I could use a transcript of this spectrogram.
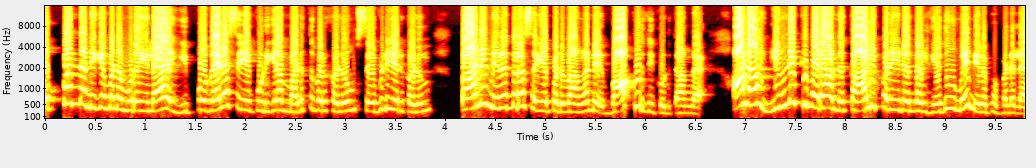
ஒப்பந்த நியமன முறையில இப்போ வேலை செய்யக்கூடிய மருத்துவர்களும் செவிலியர்களும் பணி நிரந்தரம் செய்யப்படுவாங்கன்னு வாக்குறுதி கொடுத்தாங்க. ஆனா இன்னைக்கு வர அந்த காலி பணியிடங்கள் எதுவுமே நிரப்பப்படல.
